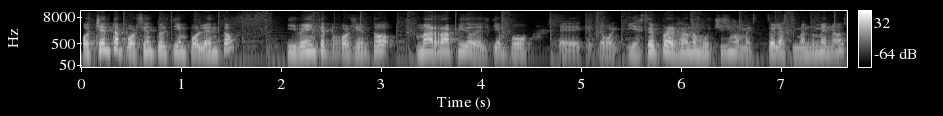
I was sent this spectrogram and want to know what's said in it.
80% el tiempo lento y 20% más rápido del tiempo eh, que, voy. Y estoy progresando muchísimo, me estoy lastimando menos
